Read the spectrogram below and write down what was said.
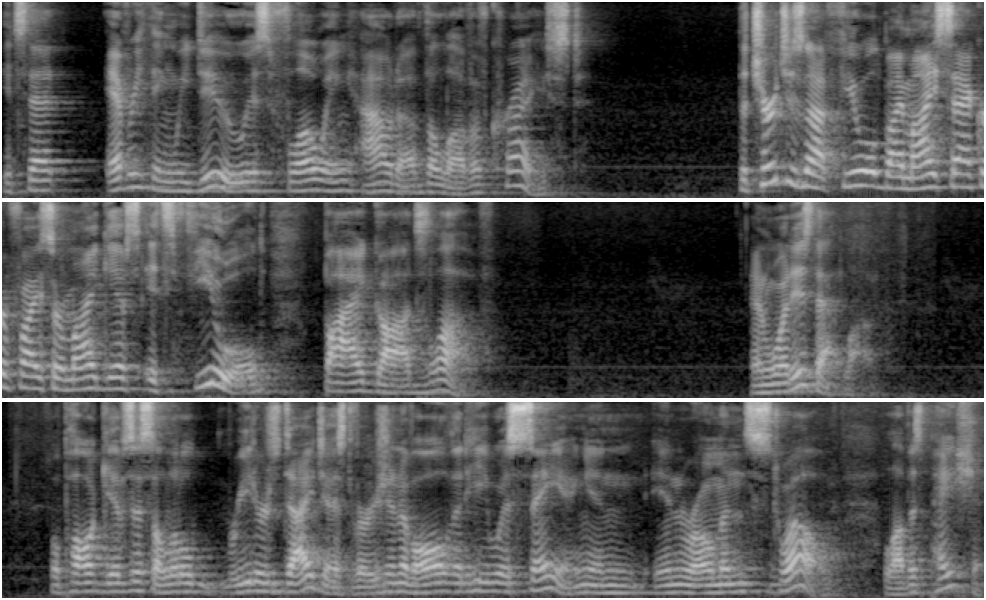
It's that everything we do is flowing out of the love of Christ. The church is not fueled by my sacrifice or my gifts, it's fueled by God's love. And what is that love? Well, Paul gives us a little Reader's Digest version of all that he was saying in, in Romans 12. Love is patient.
